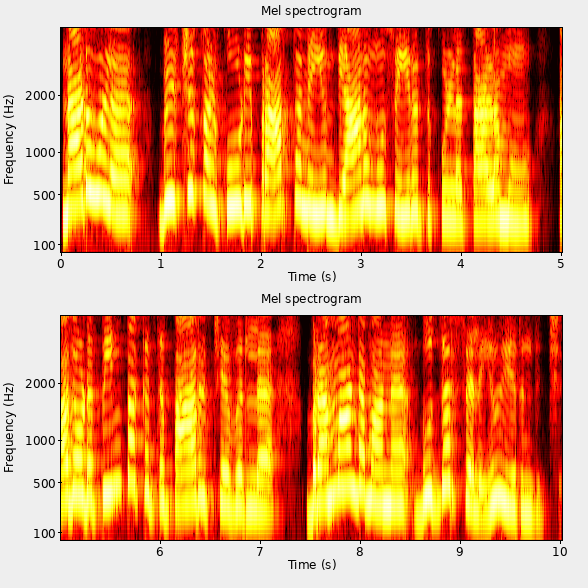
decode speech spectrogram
நடுவுல பிட்சுக்கள் கூடி பிரார்த்தனையும் தியானமும் செய்யறதுக்குள்ள தளமும் அதோட பின்பக்கத்து பாறை செவர்ல பிரம்மாண்டமான புத்தர் சிலையும் இருந்துச்சு.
